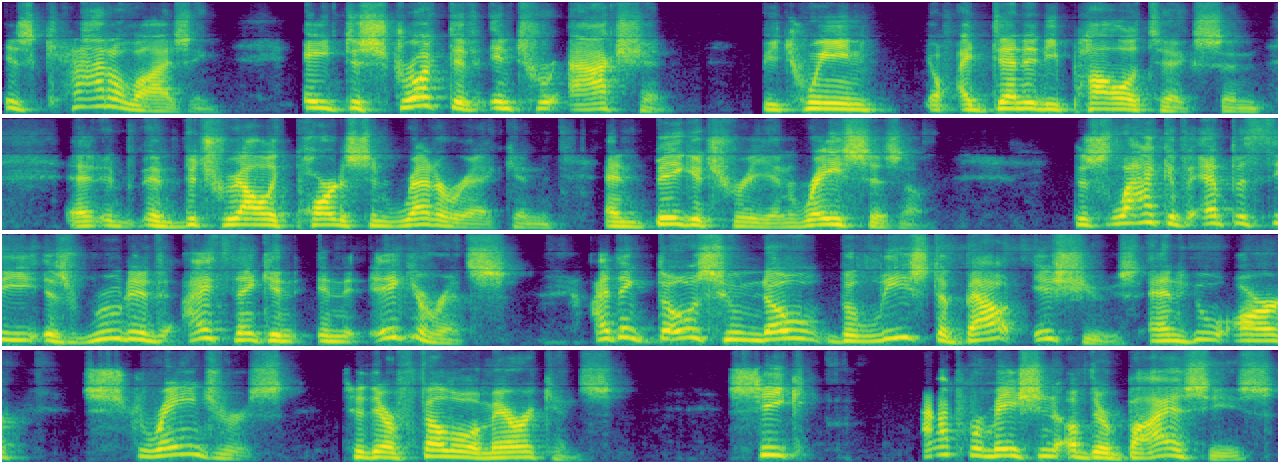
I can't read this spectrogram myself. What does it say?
is catalyzing a destructive interaction between you know, identity politics and, and, and vitriolic partisan rhetoric and, and bigotry and racism. This lack of empathy is rooted, I think, in, in ignorance. I think those who know the least about issues and who are strangers to their fellow Americans seek affirmation of their biases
